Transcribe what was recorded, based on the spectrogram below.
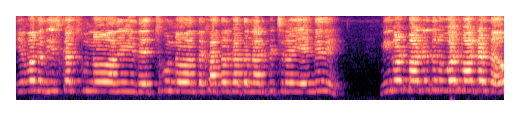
ఏమన్నా తీసుకొచ్చుకున్నావు అది తెచ్చుకున్నావు అంత కథలు కథలు నడిపించినావు ఏంది నీ నోటి మాట్లాడుతూ నువ్వు ఒకటి మాట్లాడతావు?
